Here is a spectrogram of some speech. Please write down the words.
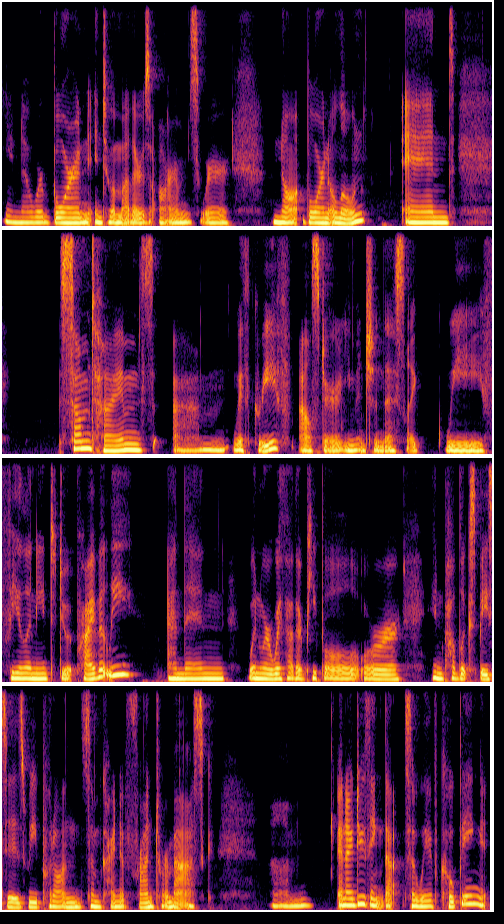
You know, we're born into a mother's arms, we're not born alone. And sometimes um, with grief, Alistair, you mentioned this, like we feel a need to do it privately. And then when we're with other people or in public spaces, we put on some kind of front or mask. Um, and I do think that's a way of coping.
